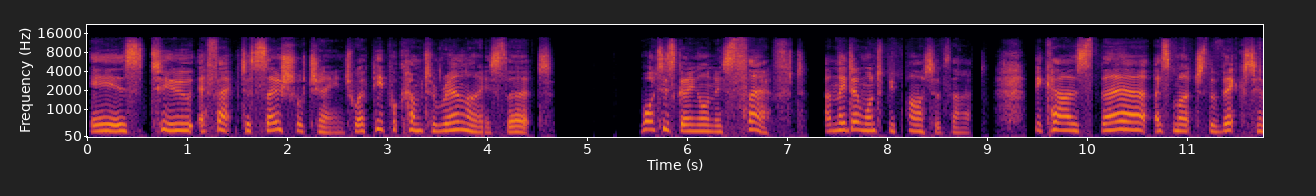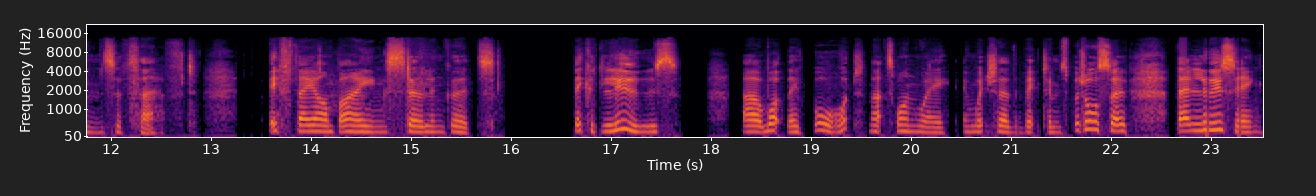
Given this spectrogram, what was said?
is to effect a social change where people come to realize that what is going on is theft and they don't want to be part of that because they're as much the victims of theft if they are buying stolen goods. They could lose uh, what they've bought. That's one way in which they're the victims, but also they're losing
